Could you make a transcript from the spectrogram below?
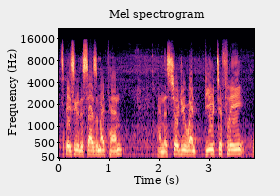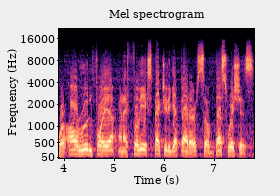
It's basically the size of my pen and the surgery went beautifully. We're all rooting for you, and I fully expect you to get better, so best wishes.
